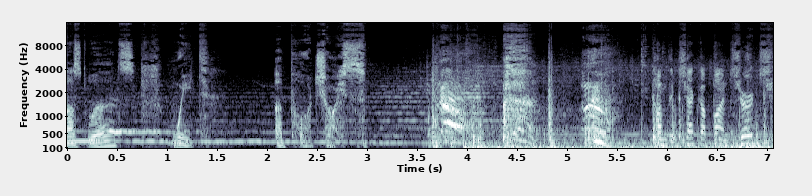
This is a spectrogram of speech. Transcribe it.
Last words? Wait. A poor choice. Come to check up on Church?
